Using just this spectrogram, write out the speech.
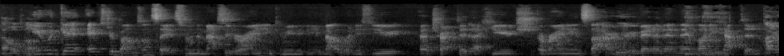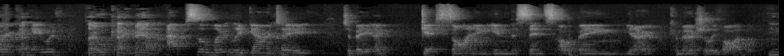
belter. You would get extra bums on seats from the massive Iranian community in Melbourne if you attracted a huge Iranian star, and who better than their bloody captain? I reckon ca- he would they all came out. absolutely guaranteed to be a guest signing in the sense of being, you know, commercially viable. Hmm.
